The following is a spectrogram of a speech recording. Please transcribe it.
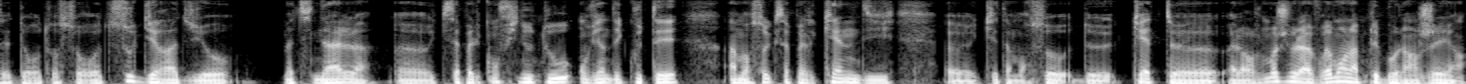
Vous êtes de retour sur Tsugi Radio matinale euh, qui s'appelle Confine tout. On vient d'écouter un morceau qui s'appelle Candy, euh, qui est un morceau de Kate. euh, alors moi je vais vraiment l'appeler Bollinger. hein.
